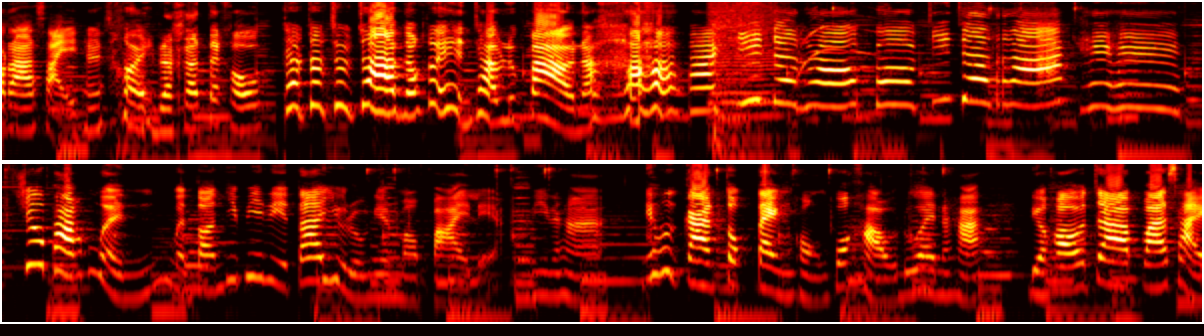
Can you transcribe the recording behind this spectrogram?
ปราศัยหน่อยนะคะ แต่เขาชอบชอบชอบชอบน้องเคยเห็นชามหรือเปล่านะคะพักที่จะรอปอบที่จะรักเฮ้ชื่อพักเหมือนเหมือนตอนที่พี่ริต้าอยู่โรงเรียนมปลายเลยนี่นะคะนี่คือการตกแต่งของพวกเขาด้วยนะคะ เดี๋ยวเขาจะปราศัย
